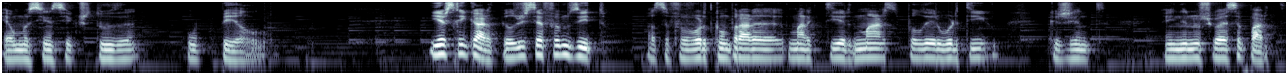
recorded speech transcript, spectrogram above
é uma ciência que estuda o pelo. E este Ricardo, pelo visto, é famosito. Faça favor de comprar a Marketeer de março para ler o artigo que a gente ainda não chegou a essa parte.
